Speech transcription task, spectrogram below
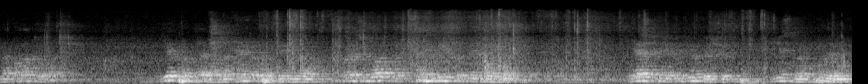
набагато важче. Є проблема, якою потрібно працювати, більш потрібно вирішувати. Я сьогодні хотів би, щоб дійсно будемо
